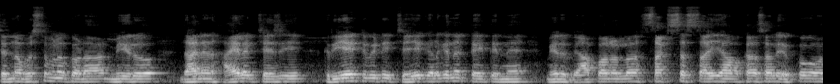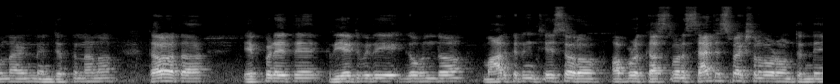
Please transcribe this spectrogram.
చిన్న వస్తువును కూడా మీరు దానిని హైలైట్ చేసి క్రియేటివిటీ చేయగలిగినట్టయితేనే మీరు వ్యాపారంలో సక్సెస్ అయ్యే అవకాశాలు ఎక్కువగా ఉన్నాయని నేను చెప్తున్నాను. తర్వాత ఎప్పుడైతే క్రియేటివిటీగా ఉందో మార్కెటింగ్ చేశారో అప్పుడు కస్టమర్ సాటిస్ఫాక్షన్ కూడా ఉంటుంది.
